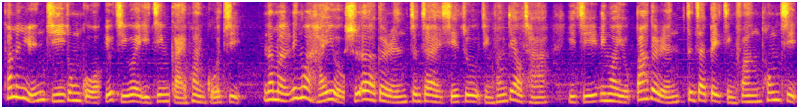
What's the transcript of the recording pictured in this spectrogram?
他们原籍中国，有几位已经改换国籍。那么，另外还有十二个人正在协助警方调查，以及另外有八个人正在被警方通缉。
